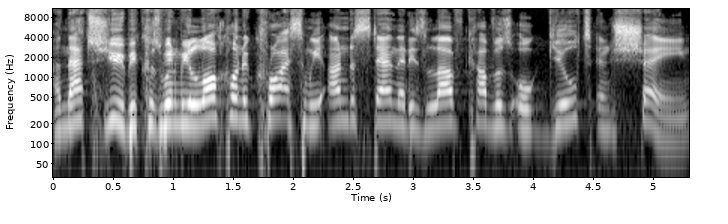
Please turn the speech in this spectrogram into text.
And that's you because when we lock onto Christ and we understand that His love covers all guilt and shame,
